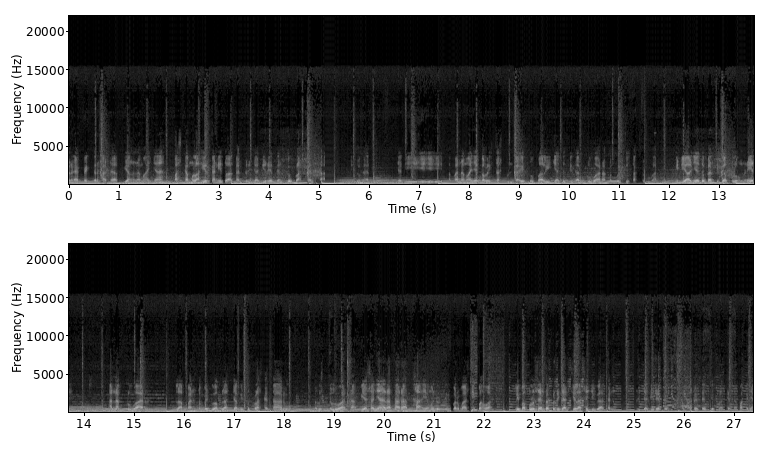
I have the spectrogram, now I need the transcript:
berefek terhadap yang namanya pasca melahirkan itu akan terjadi retention placenta, gitu kan. Jadi apa namanya kalau istilah Sunda itu balinya itu tidak keluar ataupun susah keluar. Idealnya itu kan 30 menit anak keluar 8 sampai 12 jam itu placenta harus harus keluar. Nah, biasanya rata-rata yang menurut informasi bahwa 50% pemberian silase juga akan terjadi retensi apa retensi placenta. Makanya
